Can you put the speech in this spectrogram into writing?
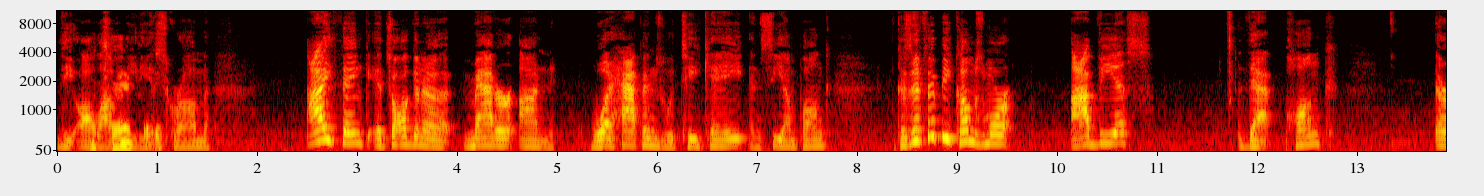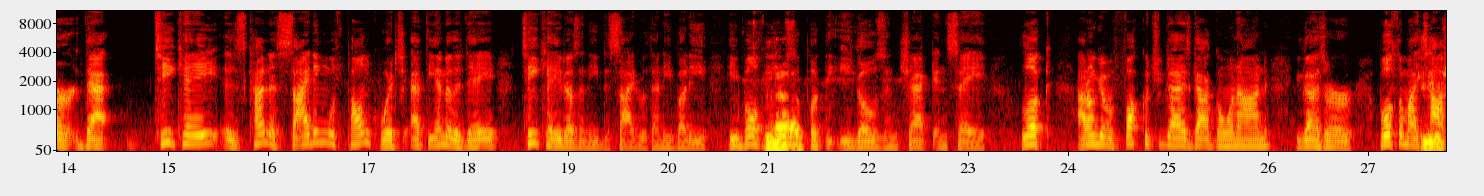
the all out media scrum? I think it's all gonna matter on what happens with TK and CM Punk. Because if it becomes more obvious that Punk or that TK is kind of siding with Punk, which at the end of the day, TK doesn't need to side with anybody. He both needs to put the egos in check and say, look, I don't give a fuck what you guys got going on. You guys are both of my top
